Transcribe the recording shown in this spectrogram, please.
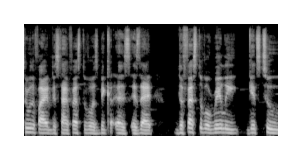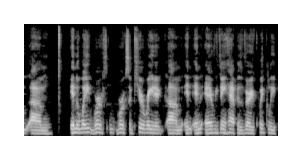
through the Fire This Time Festival is because is, is that the festival really gets to um, in the way works works are curated um, and, and everything happens very quickly.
